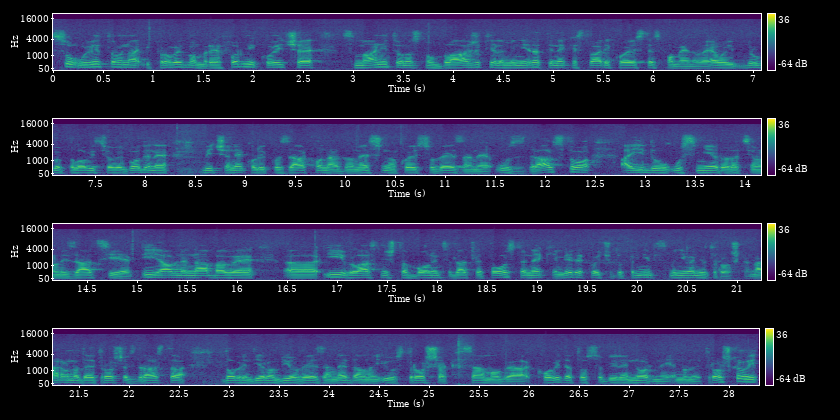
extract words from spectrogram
su uvjetovana i provedbom reformi koji će smanjiti, odnosno ublažiti, eliminirati neke stvari koje ste spomenuli. Evo i drugoj polovici ove godine bit će nekoliko zakona doneseno koje su vezane uz zdravstvo, a idu u smjeru racionalizacije i javne nabave, i vlasništva bolnice, dakle postoje neke mjere koje će doprinijeti smanjivanju troška. Naravno da je trošak zdravstva dobrim dijelom bio vezan nedavno i uz trošak samoga covid to su bile enormni, enormni troškovi.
